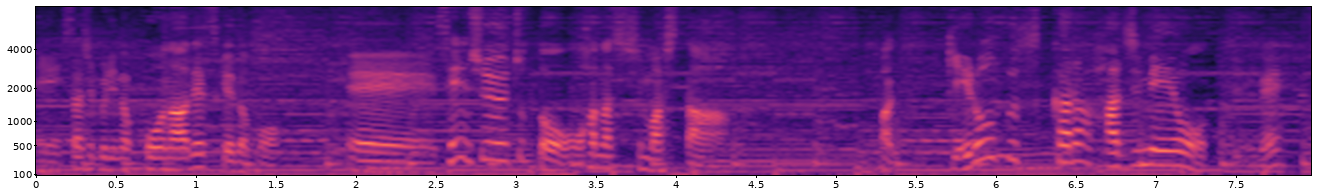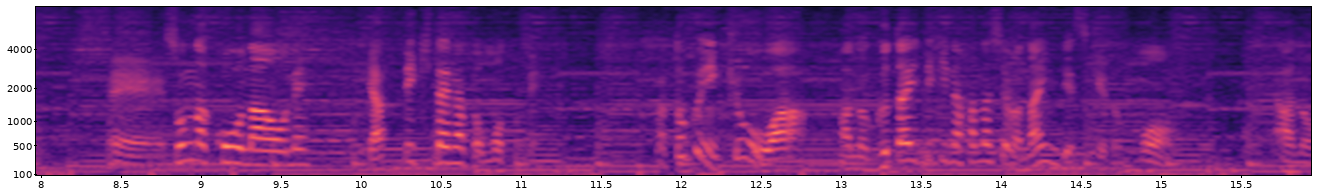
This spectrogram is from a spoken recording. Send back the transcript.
えー、久しぶりのコーナーですけども、えー、先週ちょっとお話ししました、まあ、ゲロブスから始めようっていうね、えー、そんなコーナーをね、やっていきたいなと思って、まあ、特に今日は、あの、具体的な話はないんですけども、あの、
